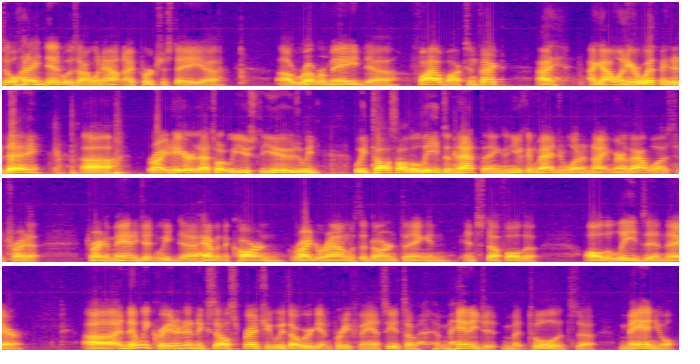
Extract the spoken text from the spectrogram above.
so what I did was I went out and I purchased a, a Rubbermaid file box. In fact, I I got one here with me today, right here. That's what we used to use. We'd we'd toss all the leads in that thing, and you can imagine what a nightmare that was to try to try to manage it. And we'd uh, have it in the car and ride around with the darn thing and, and stuff all the all the leads in there. Uh, and then we created an Excel spreadsheet. We thought we were getting pretty fancy. It's a management tool. It's a manual.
